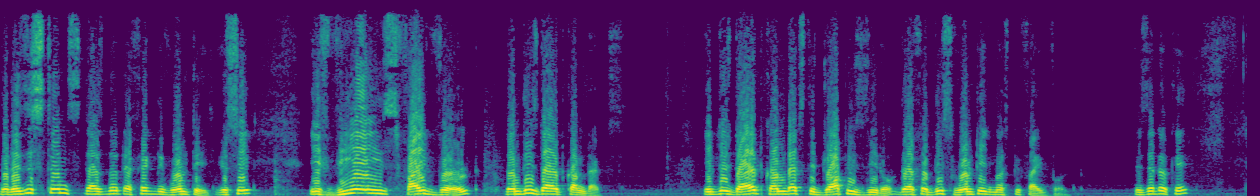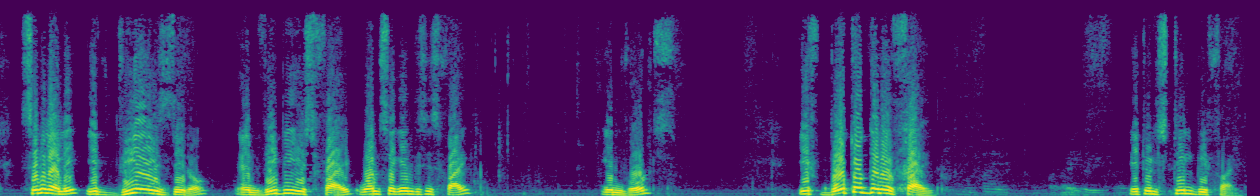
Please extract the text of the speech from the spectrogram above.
The resistance does not affect the voltage. You see, if VA is 5 volt, then this diode conducts. If this diode conducts, the drop is 0, therefore this voltage must be 5 volt. Is that okay? Similarly, if VA is 0 and VB is 5, once again this is 5 in volts. If both of them are 5, it will still be 5.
